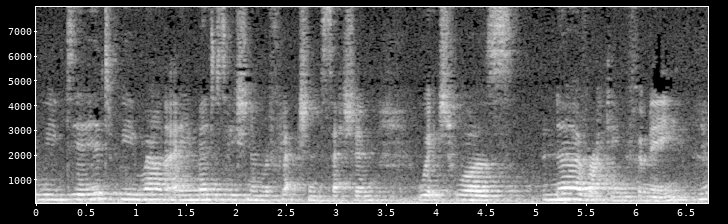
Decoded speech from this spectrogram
We did. We ran a meditation and reflection session which was nerve-wracking for me yeah.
